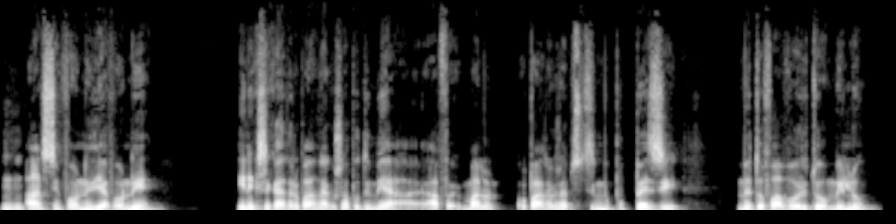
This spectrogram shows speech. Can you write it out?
Μμμ. αν συμφωνεί ή διαφωνεί. Είναι ξεκάθαρο. Ο Παναθηναϊκός από τη μία, αφ- μάλλον ο Παναθηναϊκός από τη στιγμή που παίζει με το φαβορή του ομίλου,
